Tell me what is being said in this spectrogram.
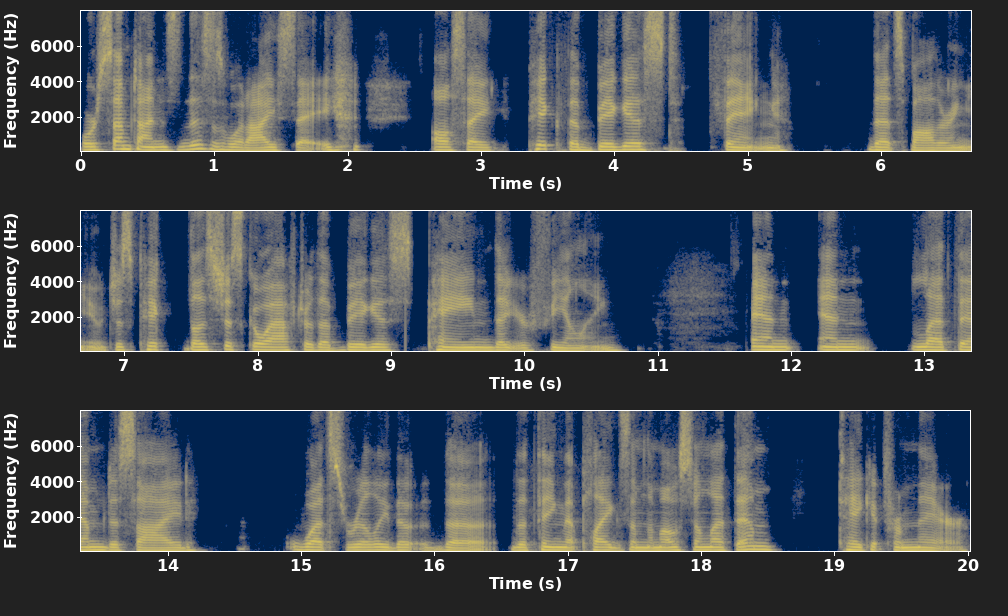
Or sometimes this is what I say. I'll say, pick the biggest thing that's bothering you. Just pick, let's just go after the biggest pain that you're feeling. And and let them decide what's really the the the thing that plagues them the most and let them take it from there.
